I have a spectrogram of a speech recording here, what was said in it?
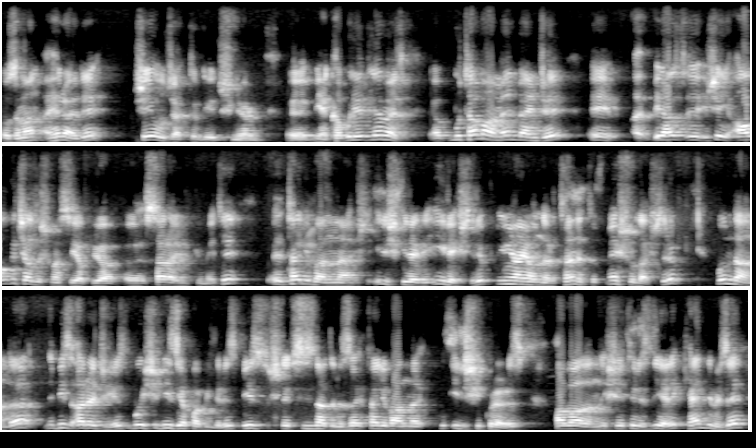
o zaman herhalde şey olacaktır diye düşünüyorum. E, yani kabul edilemez. Ya, bu tamamen bence e, biraz e, şey algı çalışması yapıyor e, saray hükümeti. E, Taliban'la işte ilişkileri iyileştirip, dünyaya onları tanıtıp, meşrulaştırıp bundan da biz aracıyız, bu işi biz yapabiliriz, biz işte sizin adınıza Taliban'la ilişki kurarız, havaalanını işletiriz diyerek kendimize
